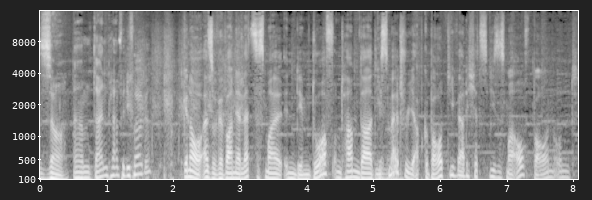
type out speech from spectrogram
So, ähm, dein Plan für die Folge? Genau, also wir waren ja letztes Mal in dem Dorf und haben da die Genau. Smeltery abgebaut. Die werde ich jetzt dieses Mal aufbauen und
